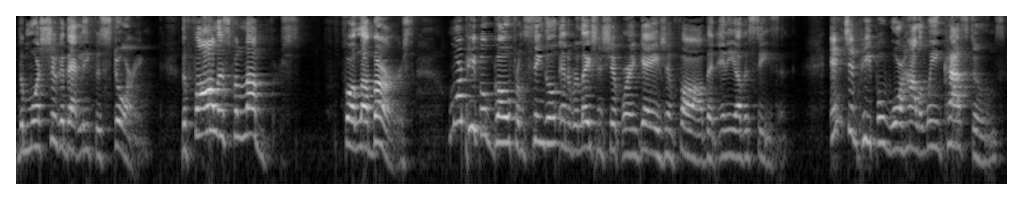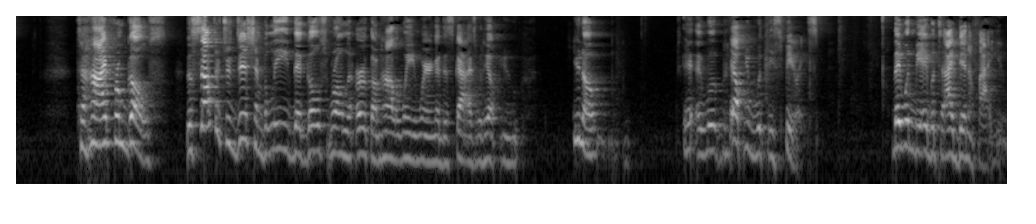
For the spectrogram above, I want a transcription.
the more sugar that leaf is storing. The fall is for lovers, for lovers. More people go from single in a relationship or engaged in fall than any other season. Ancient people wore Halloween costumes to hide from ghosts. The Celtic tradition believed that ghosts roam the earth on Halloween wearing a disguise would help you, you know, it will help you with these spirits. They wouldn't be able to identify you.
